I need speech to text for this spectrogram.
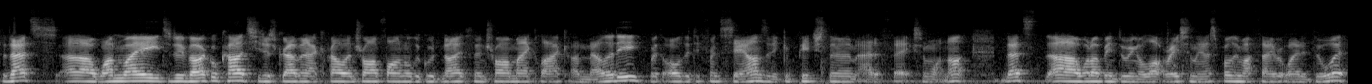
So that's uh, one way to do vocal cuts. You just grab an acapella and try and find all the good notes and then try and make like a melody with all the different sounds and you can pitch them, add effects and whatnot. That's uh, what I've been doing a lot recently. That's probably my favorite way to do it.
